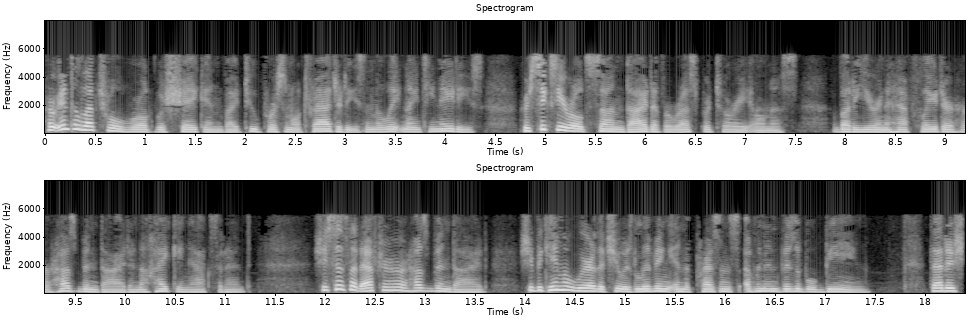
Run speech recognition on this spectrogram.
Her intellectual world was shaken by two personal tragedies in the late 1980s. Her six-year-old son died of a respiratory illness. About a year and a half later, her husband died in a hiking accident. She says that after her husband died, she became aware that she was living in the presence of an invisible being. That is,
